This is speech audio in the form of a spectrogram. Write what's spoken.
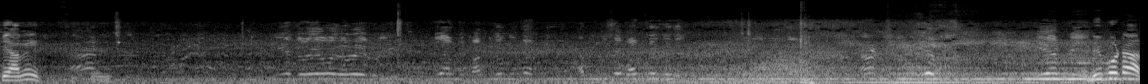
কে আমি? রিপোর্টার।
